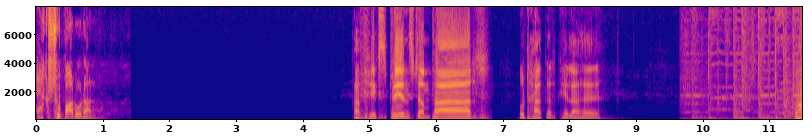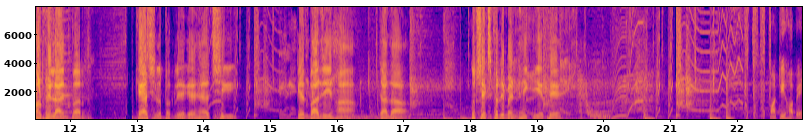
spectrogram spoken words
একশো বারো রান काफी एक्सपीरियंस्ड अंपायर उठाकर खेला है बाउंड्री लाइन पर कैच लपक लिए गए हैं अच्छी गेंदबाजी हाँ ज्यादा कुछ एक्सपेरिमेंट नहीं किए थे মাটি হবে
